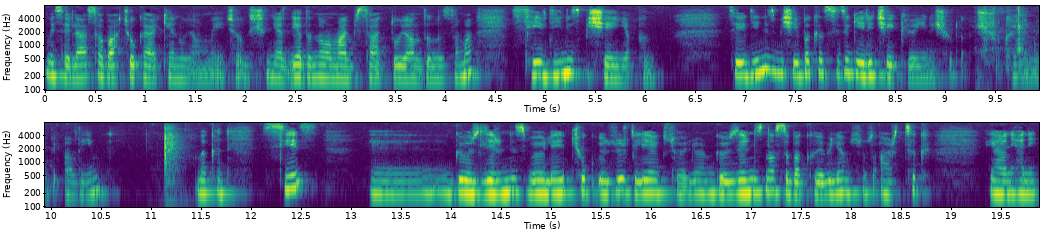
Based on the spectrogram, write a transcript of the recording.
mesela sabah çok erken uyanmaya çalışın ya, da normal bir saatte uyandığınız zaman sevdiğiniz bir şey yapın. Sevdiğiniz bir şey bakın sizi geri çekiyor yine şurada şu kalemi bir alayım. Bakın siz e, gözleriniz böyle çok özür dileyerek söylüyorum. Gözleriniz nasıl bakıyor biliyor musunuz? Artık yani hani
